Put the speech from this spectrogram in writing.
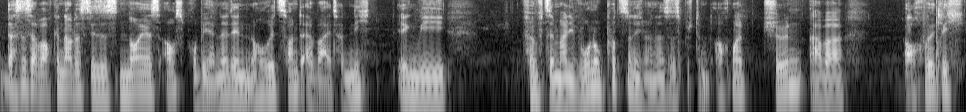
das ist aber auch genau das, dieses Neues Ausprobieren, ne? den Horizont erweitern. Nicht irgendwie 15 Mal die Wohnung putzen, ich meine, das ist bestimmt auch mal schön, aber auch wirklich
